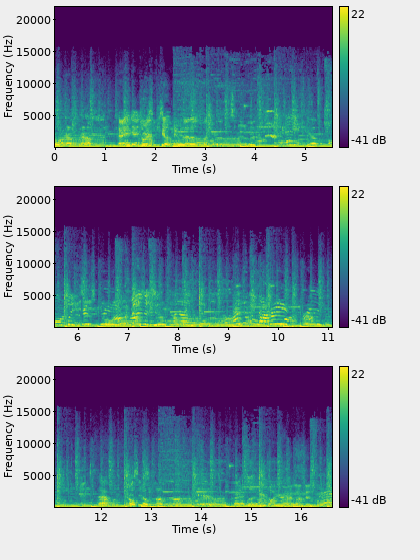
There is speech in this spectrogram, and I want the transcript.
want half and? Hey, Joyce, kill. Give that other one. Just a minute. Is this that one. Oh, nope, not, not. Alright, look, here's all your eggs. Hi, London.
